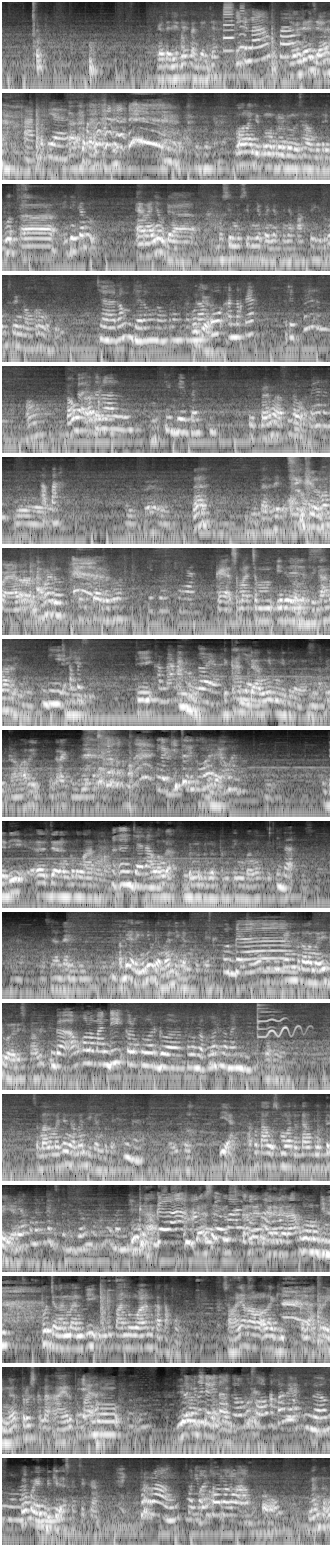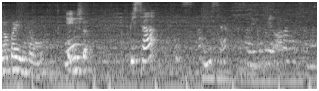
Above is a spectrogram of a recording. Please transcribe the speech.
Gak jadi deh nanti aja. Ih kenapa Nanti aja. takut ya Mau lanjut ngobrol dulu sama Putri Put. eh, ini kan eranya udah musim-musimnya banyak-banyak kafe gitu. Kamu sering nongkrong gak sih? jarang jarang nongkrong karena Oh, aku anaknya street parent Oh, tahu nggak terlalu dibebasin Street parent apa sih tahu street nggak? parent Hmm. apa Hah? Single pair. Apa? Gitu kayak Iya. Kayak semacam ini loh. Di kamar itu Di apa sih? Di karena anak tunggal ya. dikandangin gitu loh mas. tapi di kamar itu kerek Nggak gitu itu mah Iya. Jadi eh, jarang keluar. Mm-mm, jarang. Kalau nggak bener-bener penting banget gitu. Enggak. masih ada di sini Tapi hari ini udah mandi kan Put ya? Udah. Biasanya Putri kan kalau mandi dua hari sekali gitu. Enggak, aku kalau mandi kalau keluar doang. Kalau nggak keluar nggak mandi. Heeh. Semalam aja nggak mandi kan Put ya? Enggak. Nah itu. Iya, aku tahu semua tentang Putri ya. Padahal kemarin kan pergi jauh ya, aku mau mandi. Enggak. Enggak, Enggak aku serius. Karena mandi. gara-gara aku ngomong gini, Put jangan mandi, ini panuan kataku. Soalnya kalau lagi kena keringat terus kena air tuh Iya. panu. Terus kita langsung dari nggak mandi. tanggamu soal Apa ya? enggak aku mandi. Ngapain bikin SKCK? Perang Mau sama dibaca orang. Lampung. Nah, enggak ngapain kamu? Ini. bisa? Bisa. Bisa, bisa. Mau dipukulin orang sama.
